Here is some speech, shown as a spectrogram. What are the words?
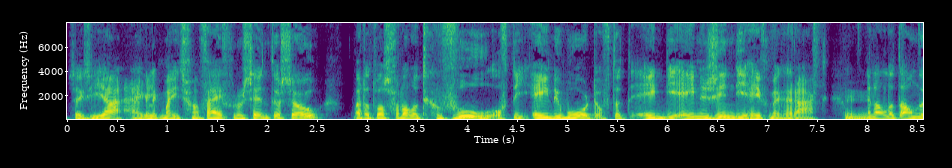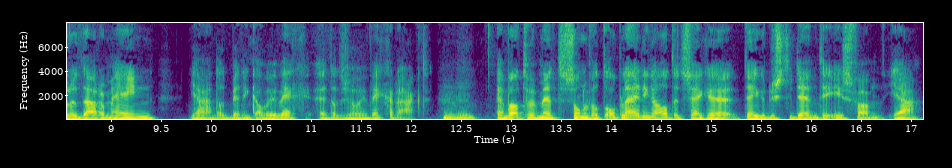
Zeggen ze, ja, eigenlijk maar iets van 5% of zo. Maar dat was vooral het gevoel of die ene woord... of dat een, die ene zin die heeft me geraakt. En al het andere daaromheen, ja, dat ben ik alweer weg. Eh, Dat is alweer weggeraakt. En wat we met Zonneveld Opleidingen altijd zeggen tegen de studenten is van... ja,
